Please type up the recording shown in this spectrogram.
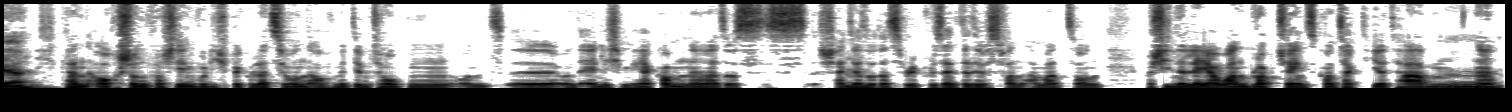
Ja. Ich kann auch schon verstehen, wo die Spekulationen auch mit dem Token und äh, und ähnlichem herkommen. Ne? Also es, es scheint mhm. ja so, dass Representatives von Amazon verschiedene Layer One Blockchains kontaktiert haben. Mhm. Ne?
